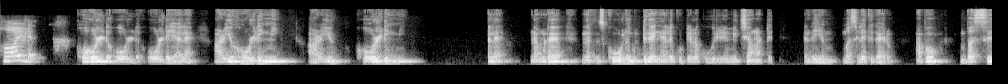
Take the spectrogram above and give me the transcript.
ഹോൾഡ് ഹോൾഡ് ഹോൾഡ് ഹോൾഡ് ചെയ്യാം അല്ലെ? Are you holding me are you holding me അല്ലെ? നമ്മുടെ സ്കൂൾ വിട്ട് കഴിഞ്ഞാൽ കുട്ടികളൊക്കെ ഒരുമിച്ച് അങ്ങോട്ട് എന്ത് ചെയ്യും? ബസ്സിലേക്ക് കയറും. അപ്പോൾ ബസ്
